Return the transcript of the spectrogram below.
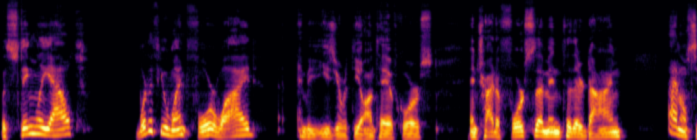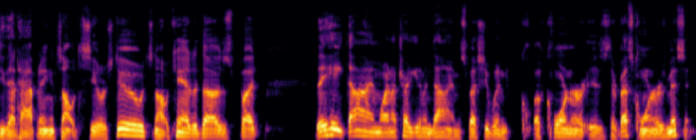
with Stingley out, what if you went four wide? It'd be easier with Diontae, of course, and try to force them into their dime. I don't see that happening. It's not what the Steelers do. It's not what Canada does, but they hate dime. Why not try to get them in dime, especially when a corner is their best corner is missing?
